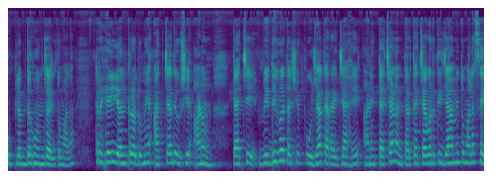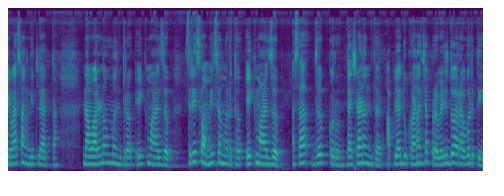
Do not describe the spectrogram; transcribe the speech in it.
उपलब्ध होऊन जाईल तुम्हाला. तर हे यंत्र तुम्ही आजच्या दिवशी आणून त्याची विधिवत अशी पूजा करायची आहे आणि त्याच्यानंतर त्याच्यावरती ज्या मी तुम्हाला सेवा सांगितल्या आत्ता नवार्णव मंत्र एक माळ जप श्री स्वामी समर्थ एक माळ जप असा जप करून त्याच्यानंतर आपल्या दुकानाच्या प्रवेशद्वारावरती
